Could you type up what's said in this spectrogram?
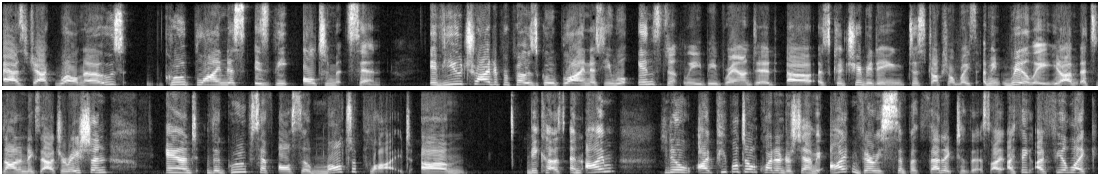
as Jack well knows, group blindness is the ultimate sin if you try to propose group blindness, you will instantly be branded uh, as contributing to structural race. I mean, really, you know, it's not an exaggeration. And the groups have also multiplied um, because, and I'm, you know, I, people don't quite understand me. I'm very sympathetic to this. I, I think I feel like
